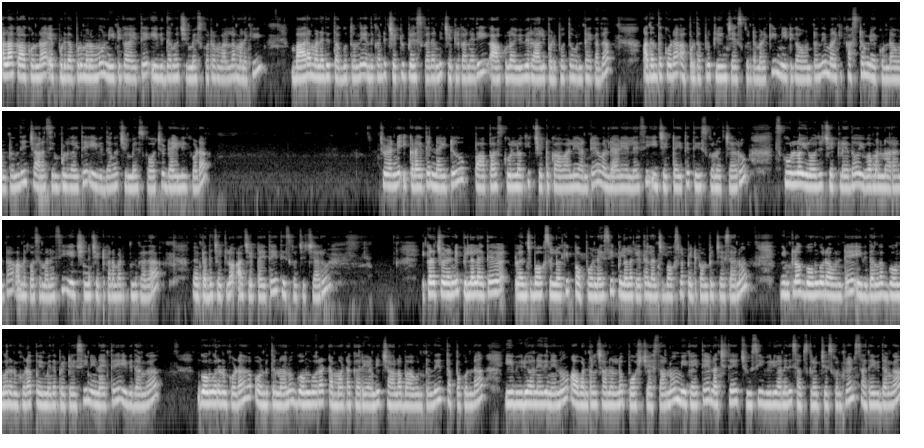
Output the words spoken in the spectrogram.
అలా కాకుండా ఎప్పటికప్పుడు మనము నీట్గా అయితే ఈ విధంగా చిమ్మేసుకోవడం వల్ల మనకి భారం అనేది తగ్గుతుంది. ఎందుకంటే చెట్లు ప్లేస్ కదండి. చెట్లకు అనేది ఆకులు అవి ఇవి రాలి పడిపోతూ ఉంటాయి కదా. అదంతా కూడా అప్పటికప్పుడు క్లీన్ చేసుకుంటే మనకి నీట్గా ఉంటుంది. మనకి కష్టం లేకుండా ఉంటుంది. చాలా సింపుల్గా అయితే ఈ విధంగా చిమ్మేసుకోవచ్చు డైలీ కూడా. చూడండి ఇక్కడైతే నైట్ పాప స్కూల్లోకి చెట్టు కావాలి అంటే వాళ్ళ డాడీ వెళ్ళేసి ఈ చెట్టు అయితే తీసుకొని వచ్చారు. స్కూల్లో ఈరోజు చెట్లు ఏదో ఇవ్వమన్నారంట. అందుకోసం అనేసి ఈ చిన్న చెట్టు కనబడుతుంది కదా. పెద్ద చెట్లు ఆ చెట్టు అయితే తీసుకొచ్చి ఇచ్చారు ఇక్కడ చూడండి పిల్లలైతే లంచ్ బాక్సుల్లోకి పప్పు వండేసి పిల్లలకైతే లంచ్ బాక్స్లో పెట్టి పంపించేశాను. ఇంట్లో గోంగూర ఉంటే ఈ విధంగా గోంగూరను కూడా పొయ్యి మీద పెట్టేసి నేనైతే ఈ విధంగా గోంగూరను కూడా వండుతున్నాను. గోంగూర టమాటా కర్రీ అండి చాలా బాగుంటుంది. తప్పకుండా ఈ వీడియో అనేది నేను ఆ వంటల ఛానల్లో పోస్ట్ చేస్తాను. మీకైతే నచ్చితే చూసి వీడియో అనేది సబ్స్క్రైబ్ చేసుకోండి ఫ్రెండ్స్. అదేవిధంగా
